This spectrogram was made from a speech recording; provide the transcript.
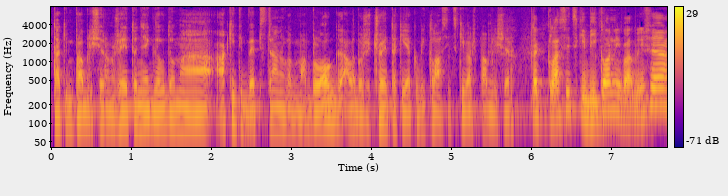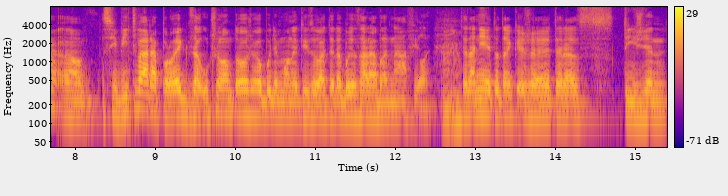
takým publisherom, že je to niekto, kto má aký typ web stránok, má blog, alebo že čo je taký akoby klasický váš publisher? Tak klasický výkonný publisher uh, si vytvára projekt za účelom toho, že ho bude monetizovať, teda bude zarábať na afile. Uh-huh. Teda nie je to také, že teraz týždeň,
